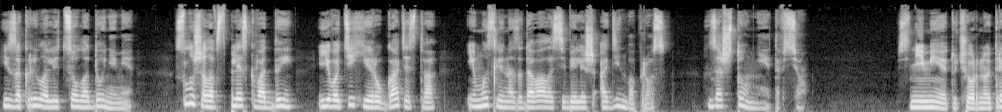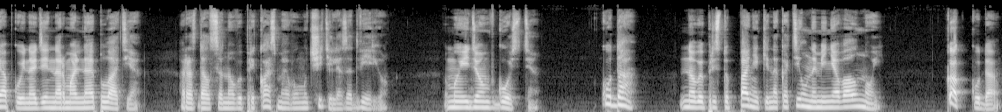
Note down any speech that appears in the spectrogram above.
и закрыла лицо ладонями. Слушала всплеск воды, его тихие ругательства и мысленно задавала себе лишь один вопрос. За что мне это все? «Сними эту черную тряпку и надень нормальное платье», – раздался новый приказ моего мучителя за дверью. «Мы идем в гости». «Куда?» Новый приступ паники накатил на меня волной. «Как куда?»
